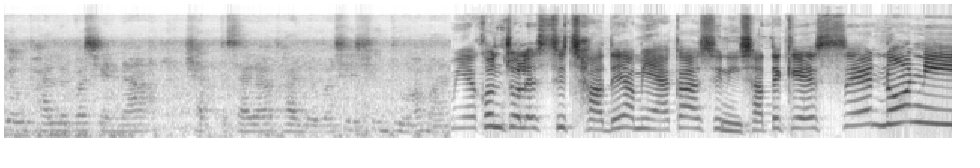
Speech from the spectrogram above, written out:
কেউ ভালোবাসে না। সাতটা সারা ভালোবাসে শুধু আমার। আমি এখন চলে এসেছি ছাদে আমি একা আসিনি। সাথে কে এসছে? ননি!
